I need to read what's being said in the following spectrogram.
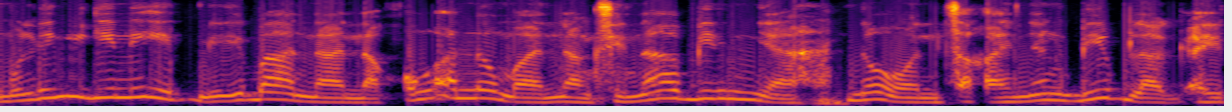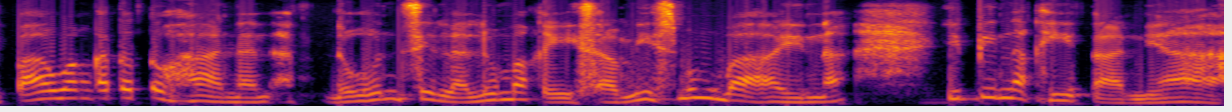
Muling giniit ni Ivana na kung ano man ang sinabi niya noon sa kanyang B-vlog ay pawang katotohanan at doon sila lumaki sa mismong bahay na ipinakita niya.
